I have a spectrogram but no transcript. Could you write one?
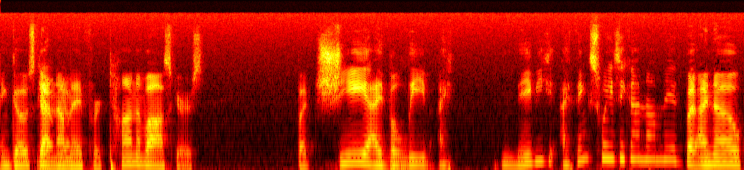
and Ghost got Yep, yep. nominated for a ton of Oscars. But she, I believe, I maybe I think Swayze got nominated, but I know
